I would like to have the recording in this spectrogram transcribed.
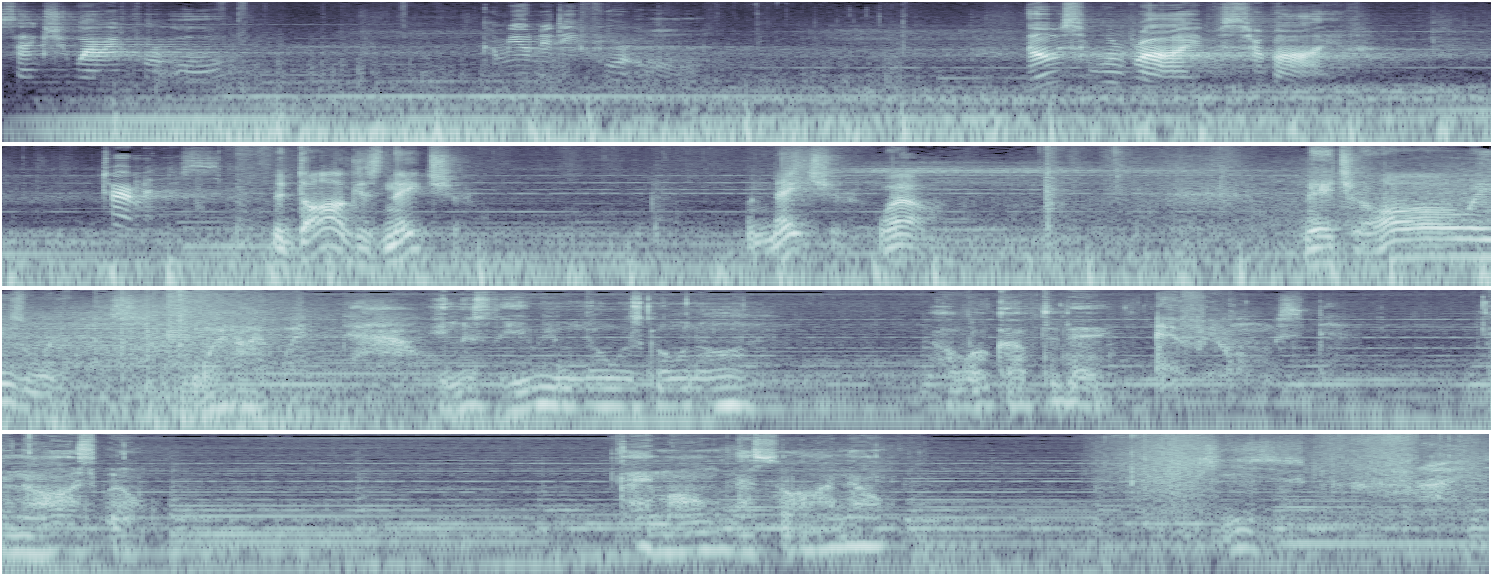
Sanctuary for all, community for all. Those who arrive survive. Terminus. The dog is nature. But nature, well, nature always wins. When I went down, Hey, mister, you even know what's going on? I woke up today everyone was dead. in the hospital. Came home, that's all I know. Jesus Christ.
